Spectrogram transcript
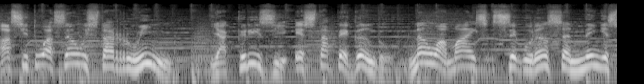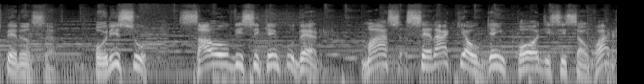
A situação está ruim e a crise está pegando. Não há mais segurança nem esperança. Por isso, salve-se quem puder. Mas será que alguém pode se salvar?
